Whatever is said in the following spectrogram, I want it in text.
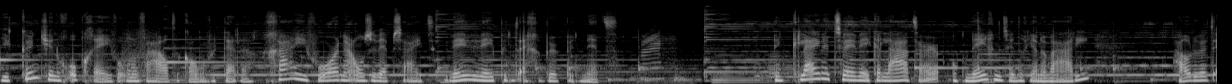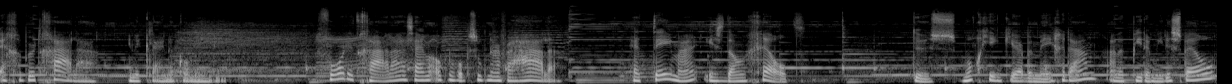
Je kunt je nog opgeven om een verhaal te komen vertellen. Ga hiervoor naar onze website www.echtgebeurd.net. Een kleine twee weken later, op 29 januari, houden we het Echt Gebeurd Gala in de Kleine Comedie. Voor dit gala zijn we ook nog op zoek naar verhalen. Het thema is dan geld. Dus mocht je een keer hebben meegedaan aan het piramidespel,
